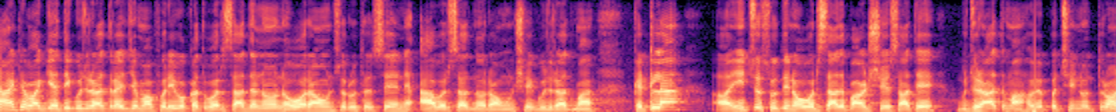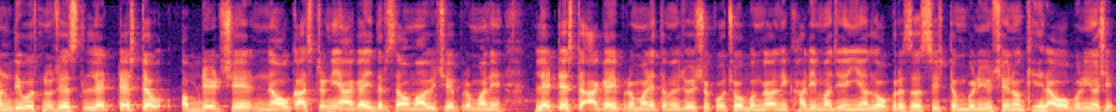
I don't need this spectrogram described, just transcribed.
આઠ વાગ્યાથી ગુજરાત રાજ્યમાં ફરી વખત વરસાદનો નવો રાઉન્ડ શરૂ થશે અને આ વરસાદનો રાઉન્ડ છે ગુજરાતમાં. કેટલા ઇંચ સુધીનો વરસાદ પાડશે. સાથે ગુજરાતમાં હવે પછીનું ત્રણ દિવસનું જે લેટેસ્ટ અપડેટ છે, નવકાસ્ટની આગાહી દર્શાવવામાં આવી છે. એ પ્રમાણે લેટેસ્ટ આગાહી પ્રમાણે તમે જોઈ શકો છો, બંગાળની ખાડીમાં જે અહીંયા લો પ્રેશર સિસ્ટમ બન્યું છે, એનો ઘેરાવો બન્યો છે.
